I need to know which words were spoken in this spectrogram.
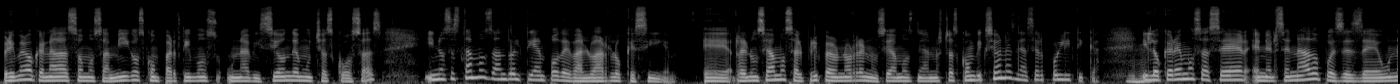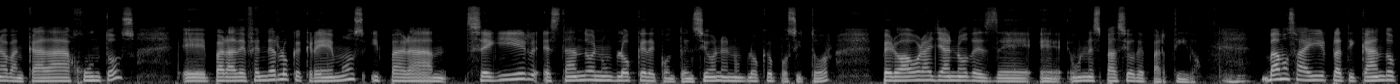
Primero que nada somos amigos, compartimos una visión de muchas cosas y nos estamos dando el tiempo de evaluar lo que sigue. Eh, renunciamos al PRI, pero no renunciamos ni a nuestras convicciones ni a hacer política. Y lo queremos hacer en el Senado, pues desde una bancada juntos, eh, para defender lo que creemos y para seguir estando en un bloque de contención, en un bloque opositor, pero ahora ya no desde eh, un espacio de partido. Vamos a ir platicando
